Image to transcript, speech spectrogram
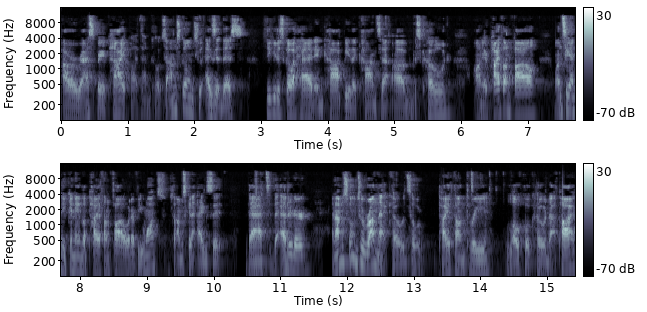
our Raspberry Pi Python code. So I'm just going to exit this. So you can just go ahead and copy the content of this code on your Python file. Once again, you can name the Python file whatever you want. So I'm just going to exit that, the editor, and I'm just going to run that code. So Python 3 localcode.py.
